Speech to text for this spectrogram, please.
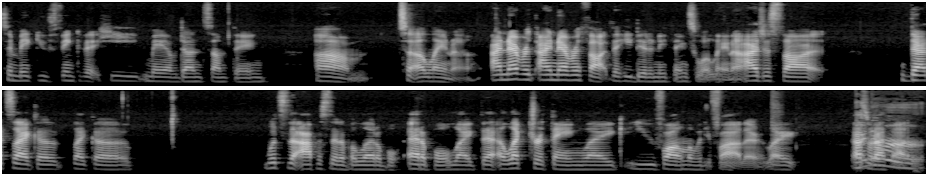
to make you think that he may have done something um to Elena. I never I never thought that he did anything to Elena. I just thought that's like a like a what's the opposite of Oedipal? Oedipal, like the Electra thing, like you fall in love with your father. Like that's I what never, I thought.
